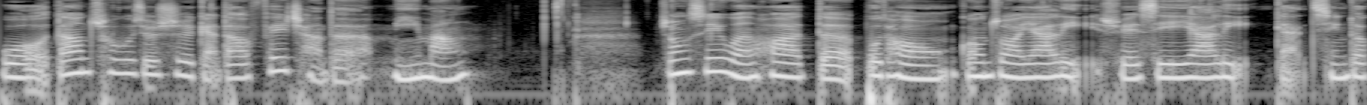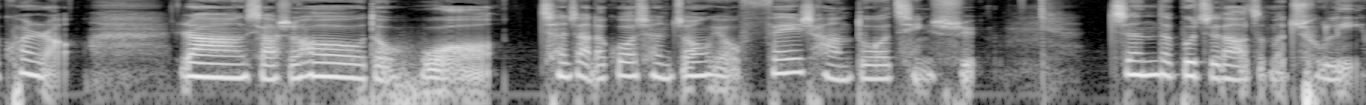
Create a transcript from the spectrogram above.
我当初就是感到非常的迷茫。中西文化的不同，工作压力、学习压力、感情的困扰，让小时候的我成长的过程中有非常多情绪，真的不知道怎么处理。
